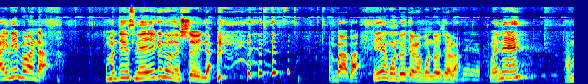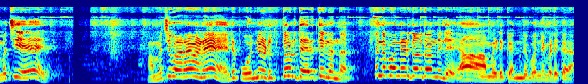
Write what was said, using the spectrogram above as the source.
അതിനെയും പോകണ്ട അമ്മച്ചിക്ക് സ്നേഹിക്കുന്നൊന്നും ഇഷ്ടമില്ല. ബാബാ ഇനി ഞാൻ കൊണ്ടുവച്ചോളാം കൊണ്ടുവച്ചോളാം. പൊന്നെ അമ്മച്ചിയേ. അമ്മച്ചി പറയുവാണേ എന്റെ പൊന്നു എടുത്തോണ്ട് തരത്തില്ലെന്ന്. എന്റെ പൊന്നു എടുത്തോണ്ട് തന്നില്ലേ? ആ മെടുക്കൻ എന്റെ പൊന്നും എടുക്കനാ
